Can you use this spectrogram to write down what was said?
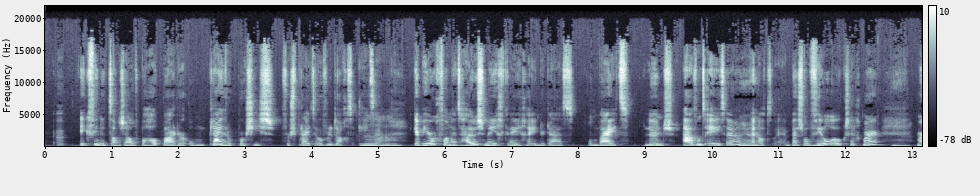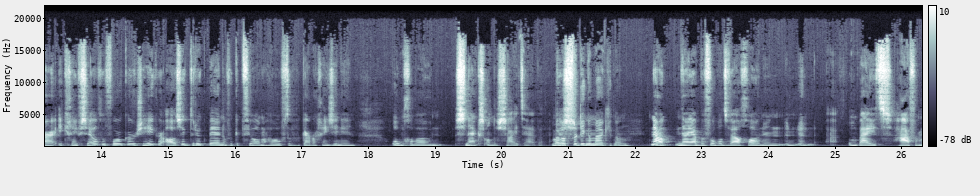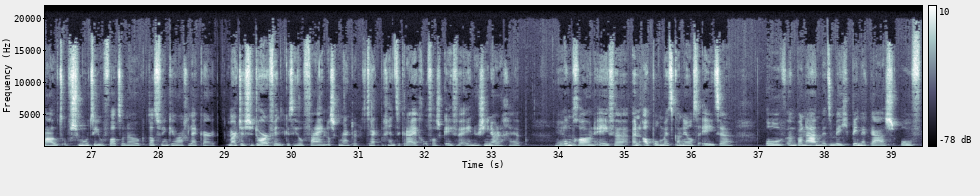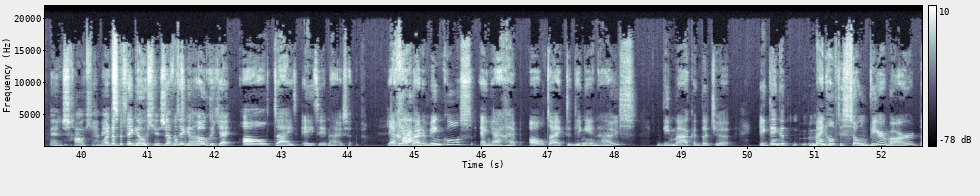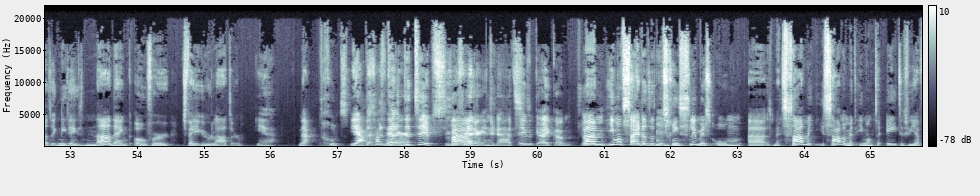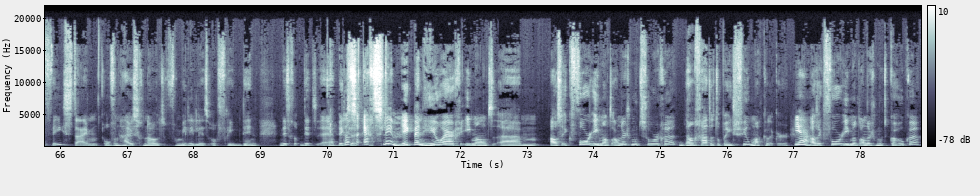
ik vind het dan zelf behapbaarder om kleinere porties verspreid over de dag te eten. Mm. Ik heb heel erg vanuit huis meegekregen, inderdaad. Ontbijt, lunch, avondeten. Ja. En dat best wel veel ook, zeg maar. Maar ik geef zelf de voorkeur, zeker als ik druk ben of ik heb veel aan mijn hoofd of ik heb er geen zin in, om gewoon snacks on the side te hebben. Maar wat Dus- voor dingen maak je dan? nou, nou ja, bijvoorbeeld wel gewoon een, een, een ontbijt, havermout of smoothie of wat dan ook. Dat vind ik heel erg lekker. Maar tussendoor vind ik het heel fijn als ik merk dat ik trek begin te krijgen of als ik even energie nodig heb, Ja. om gewoon even een appel met kaneel te eten. Of een banaan met een beetje pindakaas. Of een schaaltje met maar dat betekent, nootjes. dat ook dat jij altijd eten in huis hebt. Jij gaat Ja. naar de winkels en jij hebt altijd de dingen in huis die maken dat je. Ik denk dat mijn hoofd is zo'n weerwar dat ik niet eens nadenk over twee uur later. Ja, Nou, goed. Ja, de, ga de- verder. De, tips. ga ja. verder inderdaad. Even kijken. Ehm, iemand zei dat het misschien slim is om eh, met samen, samen met iemand te eten via FaceTime. Of een huisgenoot, familielid of vriendin. En dit, dit heb ik. dat is echt slim. ik ben heel erg iemand. ehm, als ik voor iemand anders moet zorgen, dan gaat het opeens veel makkelijker. ja. Als ik voor iemand anders moet koken.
